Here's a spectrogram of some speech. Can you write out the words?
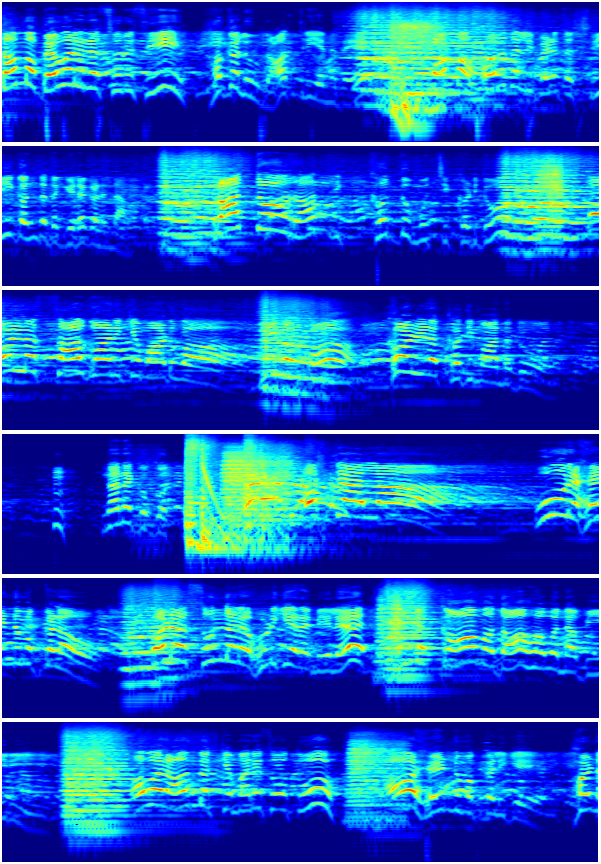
ತಮ್ಮ ಬೆವರನ್ನು ಸುರಿಸಿ ಹಗಲು ರಾತ್ರಿ ಎನ್ನದೆ ತಮ್ಮ ಹೊಲದಲ್ಲಿ ಬೆಳೆದ ಶ್ರೀಗಂಧದ ಗಿಡಗಳನ್ನ ರಾತ್ರೋ ರಾತ್ರಿ ಕದ್ದು ಮುಚ್ಚಿ ಕಡಿದು ಕಳ್ಳ ಸಾಗಾಣಿಕೆ ಮಾಡುವ ಕಳ್ಳ ಕದಿಮಾನದು. ನನಗೂ ಗೊತ್ತು. ಅಷ್ಟೇ ಅಲ್ಲ. ಊರ ಹೆಣ್ಣು ಮಕ್ಕಳು, ಬಡ ಸುಂದರ ಹುಡುಗಿಯರ ಮೇಲೆ ಕಾಮ ದಾಹವನ್ನ ಬೀರಿ. ಅವರ ಅಂದಕ್ಕೆ ಮನೆ ಸೋತು ಆ ಹೆಣ್ಣು ಮಕ್ಕಳಿಗೆ ಹಣ,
